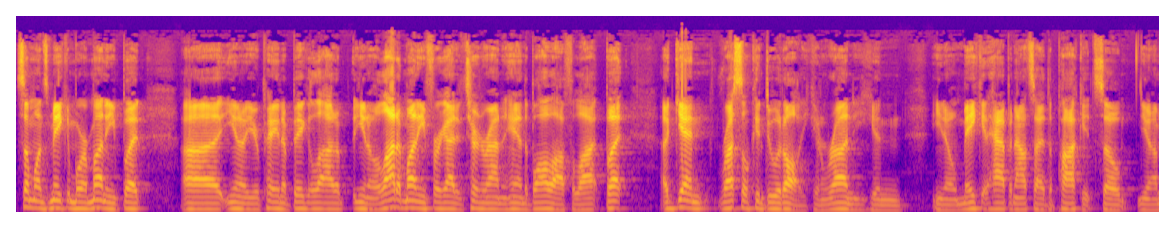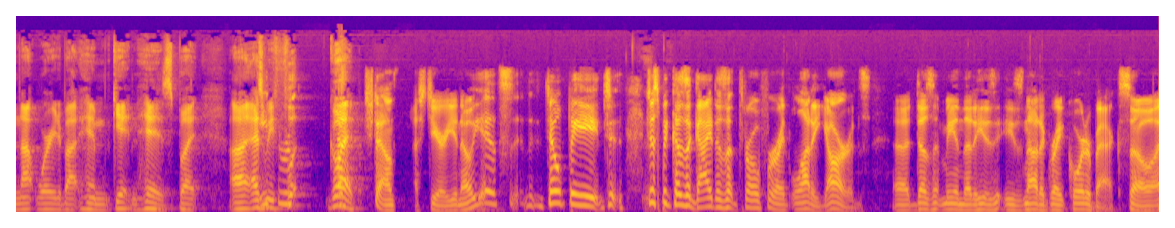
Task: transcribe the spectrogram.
someone's making more money, but. Uh, you know, you're paying a big a lot of you know a lot of money for a guy to turn around and hand the ball off a lot, but again, Russell can do it all. He can run, he can, you know, make it happen outside the pocket. So, you know, I'm not worried about him getting his. But uh, as He we threw flip, go ahead. touchdowns last year. You know, it's don't be just because a guy doesn't throw for a lot of yards uh, doesn't mean that he's he's not a great quarterback. So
